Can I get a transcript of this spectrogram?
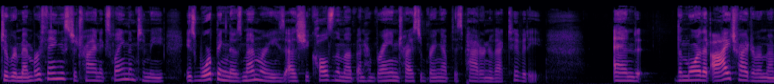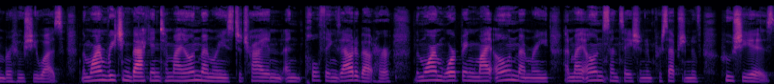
to remember things, to try and explain them to me, is warping those memories as she calls them up and her brain tries to bring up this pattern of activity. And the more that I try to remember who she was, the more I'm reaching back into my own memories to try and, and pull things out about her, the more I'm warping my own memory and my own sensation and perception of who she is.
